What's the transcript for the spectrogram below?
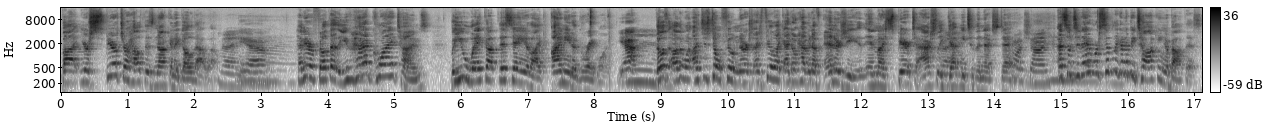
but your spiritual health is not going to go that well. Right. Yeah. Have you ever felt that? You had quiet times, but you wake up this day and you're like, I need a great one. Yeah. Those other ones, I just don't feel nourished. I feel like I don't have enough energy in my spirit to actually get me to the next day. Come on, Sean. And so today we're simply going to be talking about this,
